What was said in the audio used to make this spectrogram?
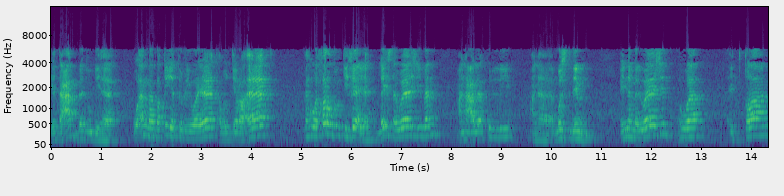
يتعبد بها. وأما بقية الروايات أو القراءات فهو فرض كفاية ليس واجبا عنها على كل عنها مسلم. إنما الواجب هو إتقان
